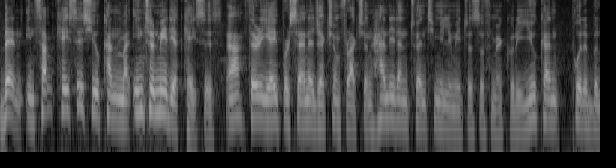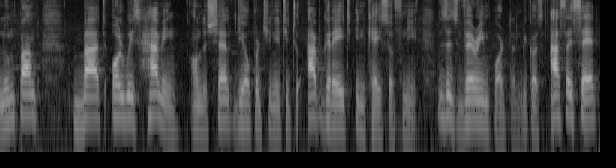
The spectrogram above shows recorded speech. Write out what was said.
Then, in some cases, you can, intermediate cases, 38% uh, ejection fraction, 120 millimeters of mercury, you can put a balloon pump but always having on the shelf the opportunity to upgrade in case of need. This is very important because, as I said,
